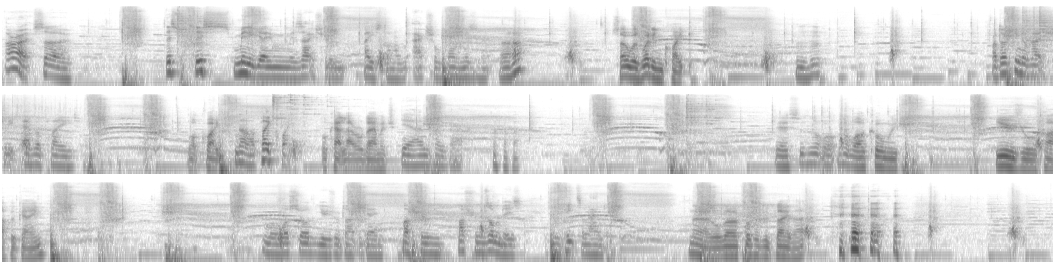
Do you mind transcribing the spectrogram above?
All right, so this this mini game is actually based on an actual game, isn't it? Uh huh. So was Wedding Quake. Mhm. I don't think I've actually ever played. What Quake? No, I played Quake. Or Catlateral Damage? Yeah, I haven't played that. Yeah, this is not what, not what I'd call my usual type of game. Well, what's your usual type of game? Mushroom mushroom zombies in Pizza Land. No, although I'd probably play that.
